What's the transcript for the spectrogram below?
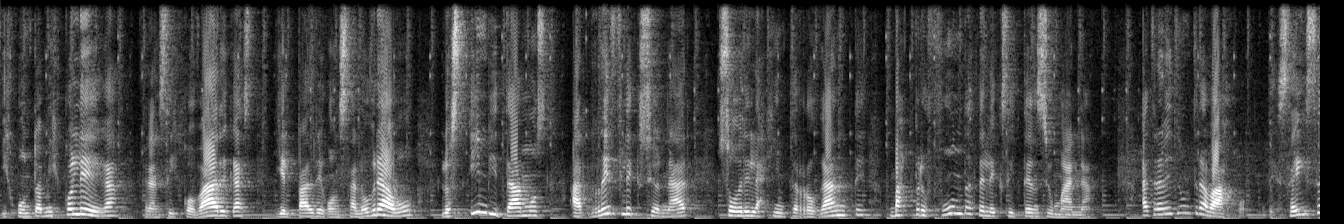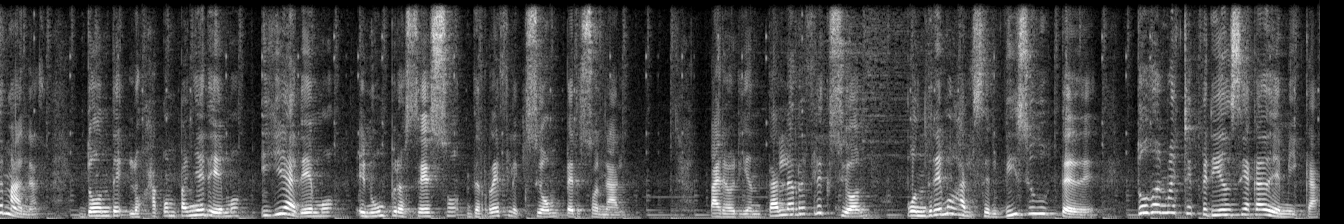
y junto a mis colegas Francisco Vargas y el padre Gonzalo Bravo, los invitamos a reflexionar sobre las interrogantes más profundas de la existencia humana a través de un trabajo de seis semanas donde los acompañaremos y guiaremos en un proceso de reflexión personal. Para orientar la reflexión, pondremos al servicio de ustedes toda nuestra experiencia académica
